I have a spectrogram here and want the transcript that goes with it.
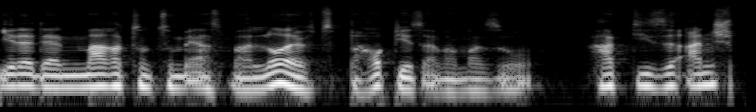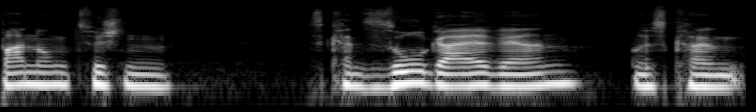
jeder, der einen Marathon zum ersten Mal läuft, behaupte jetzt einfach mal so, hat diese Anspannung zwischen, es kann so geil werden und es kann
